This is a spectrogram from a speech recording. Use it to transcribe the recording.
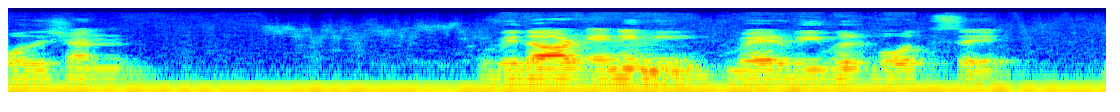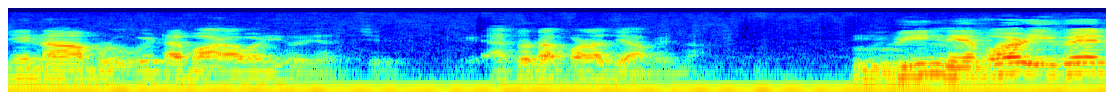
position with our enemy where we will both say যে না ব্রো এটা বাড়াবাড়ি হয়ে যাচ্ছে। এতটা করা যাবে না। we never even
